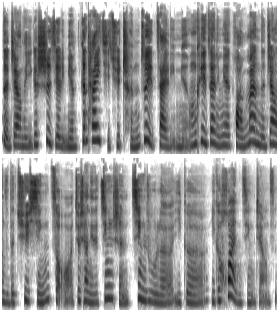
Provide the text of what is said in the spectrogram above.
的这样的一个世界里面，跟他一起去沉醉在里面，我们可以在里面缓慢的。这样子的去行走，就像你的精神进入了一个一个幻境，这样子，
